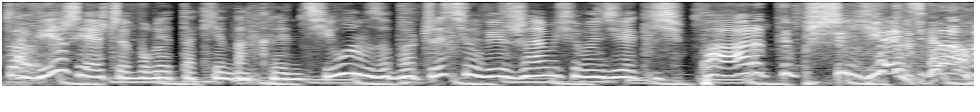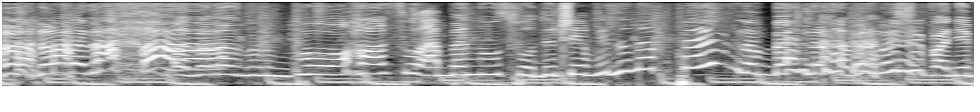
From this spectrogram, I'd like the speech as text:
to, A wiesz, ja jeszcze w ogóle takie nakręciłam, zobaczycie, uwierzyłam się, będzie jakiś party, przyjedzie, pewno będą, a zaraz by było hasło, a będą słodycze. Ja mówię, no na pewno będą, na pewno się panie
